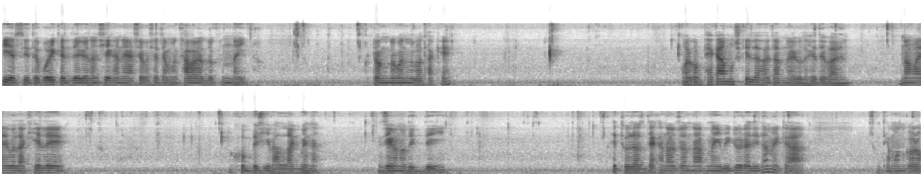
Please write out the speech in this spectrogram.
পিএসসিতে পরীক্ষা দিতে গেলেন সেখানে আশেপাশে তেমন খাবারের দোকান নাই টং দোকানগুলো থাকে ওরকম ঠেকা মুশকিলে হয়তো আপনারা এগুলো খেতে পারেন নামায় এগুলো খেলে খুব বেশি ভালো লাগবে না যে কোনো দিক দিয়েই তো জাস্ট দেখানোর জন্য আপনি এই ভিডিওটা দিলাম। এটা তেমন কোনো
